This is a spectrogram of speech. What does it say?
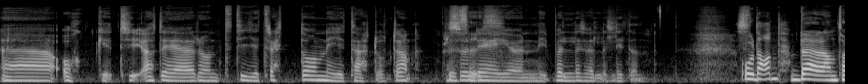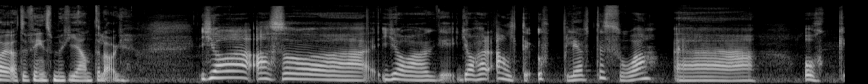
eh, och att det är runt 10-13 i tätorten. Precis. Så det är ju en väldigt, väldigt liten och stad. där antar jag att det finns mycket jantelag. Ja, alltså jag, jag har alltid upplevt det så. Eh, och,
